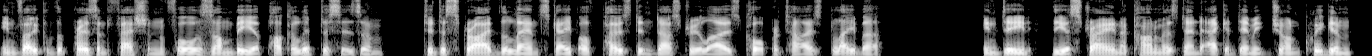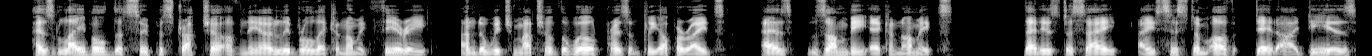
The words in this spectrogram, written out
invoke the present fashion for zombie apocalypticism to describe the landscape of post industrialised corporatized labour. Indeed, the Australian economist and academic John Quiggin has labelled the superstructure of neoliberal economic theory under which much of the world presently operates as zombie economics. That is to say, a system of dead ideas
